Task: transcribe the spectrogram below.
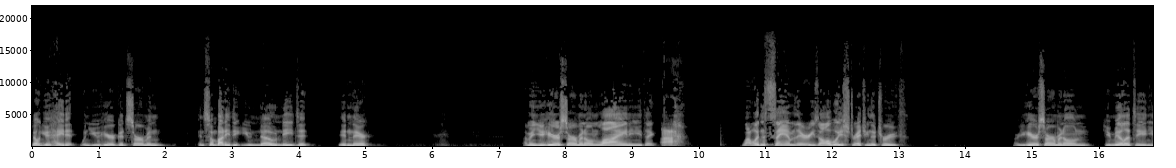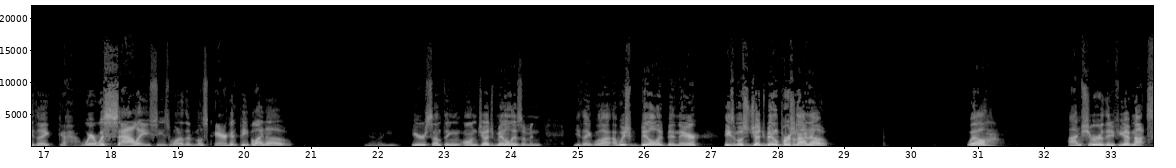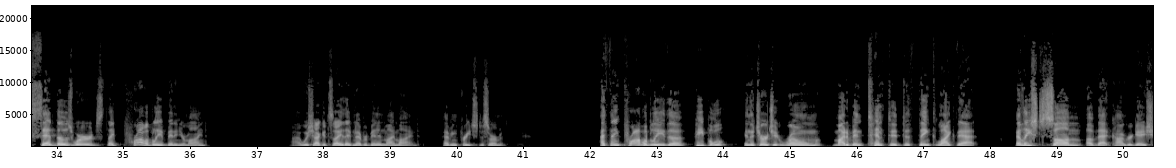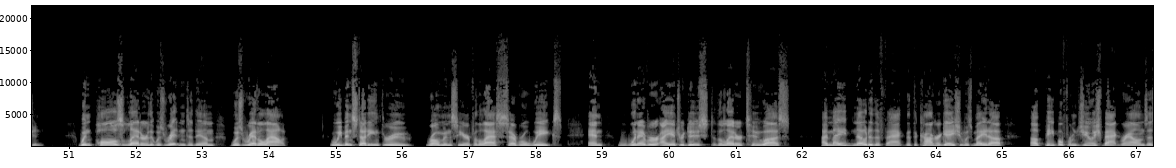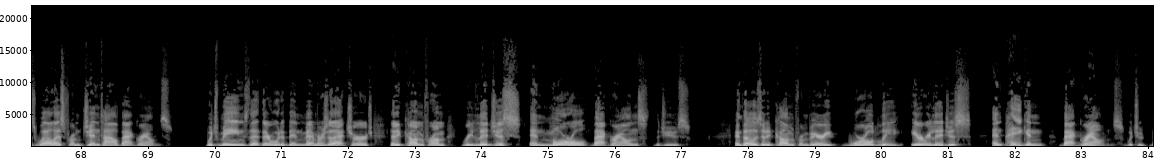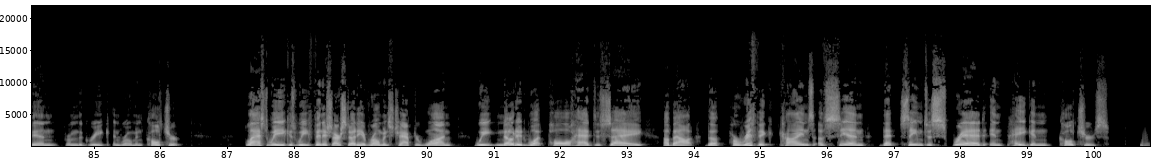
Don't you hate it when you hear a good sermon and somebody that you know needs it isn't there? I mean, you hear a sermon on lying and you think, ah, why wasn't Sam there? He's always stretching the truth. Or you hear a sermon on humility and you think, where was Sally? She's one of the most arrogant people I know. You know, you hear something on judgmentalism and you think, well, I wish Bill had been there. He's the most judgmental person I know. Well, I'm sure that if you have not said those words, they probably have been in your mind. I wish I could say they've never been in my mind, having preached a sermon. I think probably the people in the church at Rome might have been tempted to think like that, at least some of that congregation. When Paul's letter that was written to them was read aloud, we've been studying through Romans here for the last several weeks, and whenever I introduced the letter to us, I made note of the fact that the congregation was made up of people from Jewish backgrounds as well as from Gentile backgrounds, which means that there would have been members of that church that had come from religious and moral backgrounds, the Jews, and those that had come from very worldly, irreligious, and pagan backgrounds, which had been from the Greek and Roman culture. Last week, as we finished our study of Romans chapter 1, we noted what Paul had to say about the horrific kinds of sin that seem to spread in pagan cultures,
